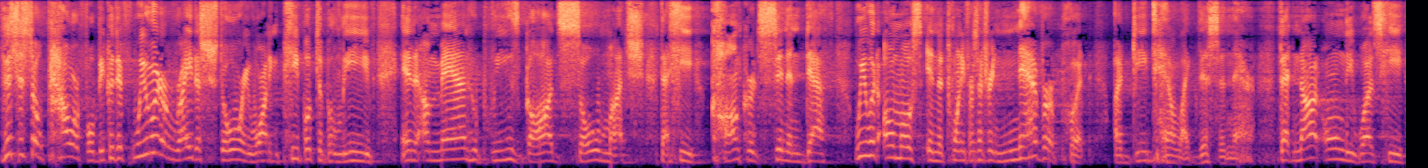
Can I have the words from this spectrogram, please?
this is so powerful because if we were to write a story wanting people to believe in a man who pleased God so much that he conquered sin and death, we would almost in the 21st century never put a detail like this in there. That not only was he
